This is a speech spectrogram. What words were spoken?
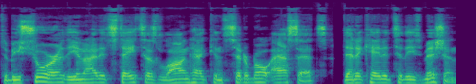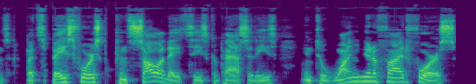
To be sure, the United States has long had considerable assets dedicated to these missions, but Space Force consolidates these capacities into one unified force,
